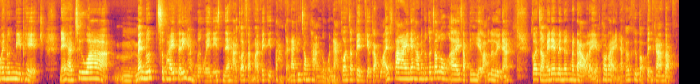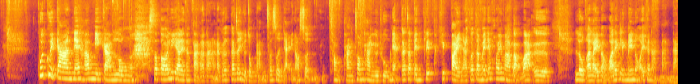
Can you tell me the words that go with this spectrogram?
แม่นุชมีเพจนะคะชื่อว่าแม่นุชสไปเตอรี่แห่งเมืองเวนิสนะคะก็สามารถไปติดตามกันได้ที่ช่องทางหนูนะก็จะเป็นเกี่ยวกับไลฟ์สไตล์นะคะแม่นุชก็จะลงอะไรสัพเพเหระเลยนะ ก็จะไม่ได้เป็นเรื่องบรรดาอะไรเท่าไหร่นะก็คือแบบเป็นการแบบ พูดคุยกันนะคะมีการลงสตอรี่อะไรต่างๆนานานะกก็จะอยู่ตรงนั้นซะส่วนใหญ่เนาะส่วนช่องทางช่องทาง YouTube เนี่ยก็จะเป็นคลิปคลิปไปนะ ก็จะไม่ได้ค่อยมาแบบว่าเออลงอะไรแบบว่าเล็กๆน้อยๆขนาดนั้นนะ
